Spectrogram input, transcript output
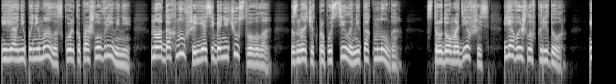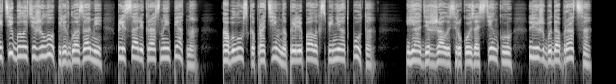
Я не понимала, сколько прошло времени, но отдохнувшей я себя не чувствовала — Значит, пропустила не так много. С трудом одевшись, я вышла в коридор. Идти было тяжело, перед глазами плясали красные пятна, а блузка противно прилипала к спине от пота. Я держалась рукой за стенку, лишь бы добраться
